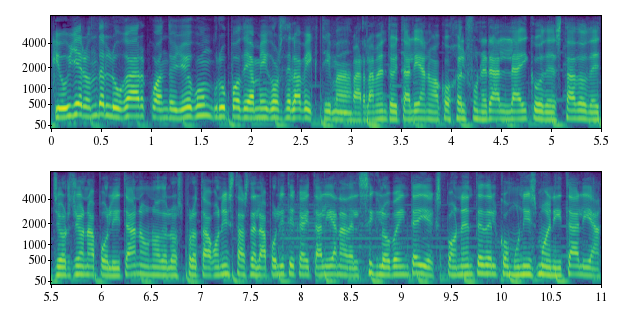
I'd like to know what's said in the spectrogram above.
que huyeron del lugar cuando llegó un grupo de amigos de la víctima. El Parlamento italiano acoge el funeral laico de Estado de Giorgio Napolitano, uno de los protagonistas de la política italiana del siglo XX y exponente del comunismo en Italia.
